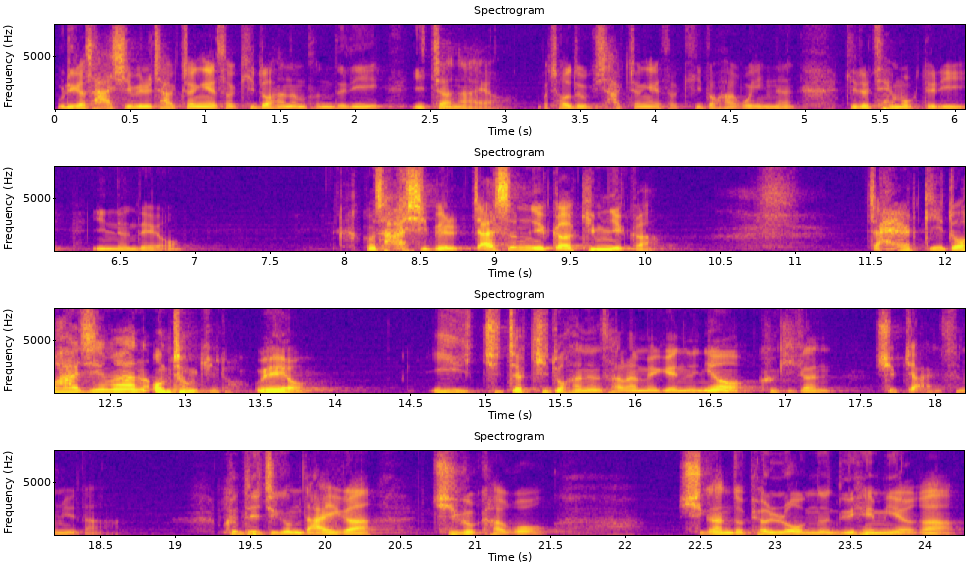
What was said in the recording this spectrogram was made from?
우리가 40일 작정해서 기도하는 분들이 있잖아요. 뭐 저도 작정해서 기도하고 있는 기도 제목들이 있는데요. 그럼 40일 짧습니까? 깁니까? 짧기도 하지만 엄청 길어. 왜요? 이 진짜 기도하는 사람에게는요. 그 기간 쉽지 않습니다. 근데 지금 나이가 지극하고 시간도 별로 없는 느헤미야가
